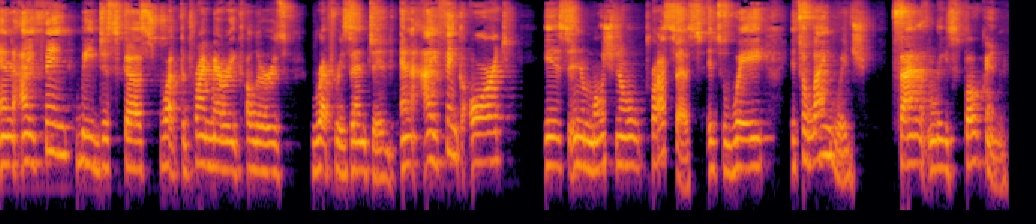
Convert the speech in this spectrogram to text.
And I think we discussed what the primary colors represented. And I think art is an emotional process. It's a way, it's a language silently spoken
